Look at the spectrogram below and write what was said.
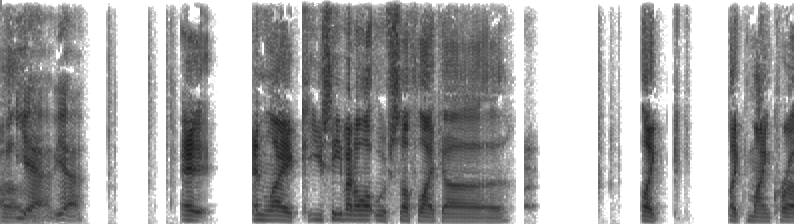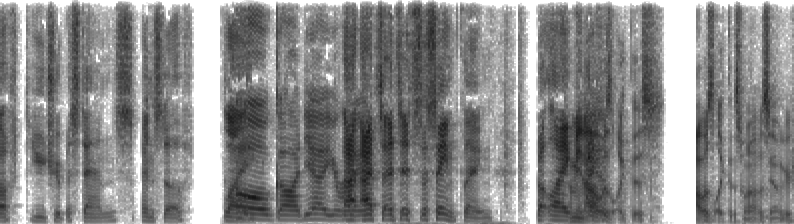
Um, yeah, yeah. and, and like you see that a lot with stuff like uh like like Minecraft YouTuber stands and stuff. Like oh god, yeah, you're that, right. it's, it's it's the same thing, but like I mean, I was like this. I was like this when I was younger,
